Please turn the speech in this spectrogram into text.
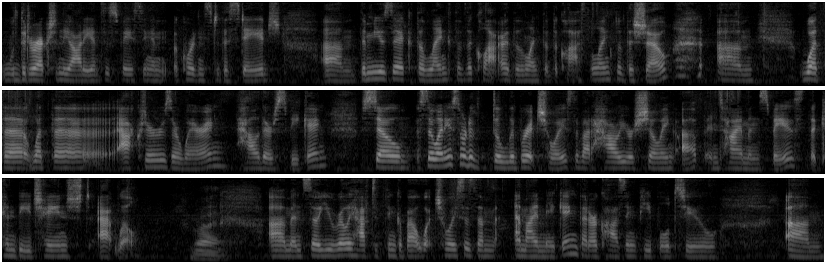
the direction the audience is facing in accordance to the stage. Um, the music, the length of the class, or the length of the class, the length of the show, um, what the what the actors are wearing, how they're speaking. So so any sort of deliberate choice about how you're showing up in time and space that can be changed at will. Right. Um, and so you really have to think about what choices am, am I making that are causing people to um,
